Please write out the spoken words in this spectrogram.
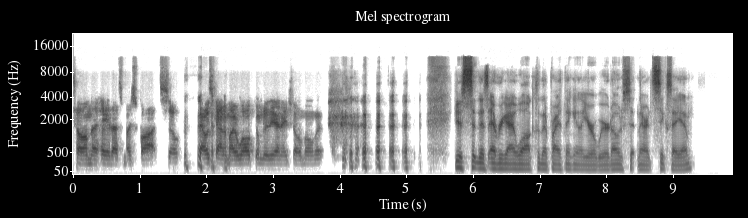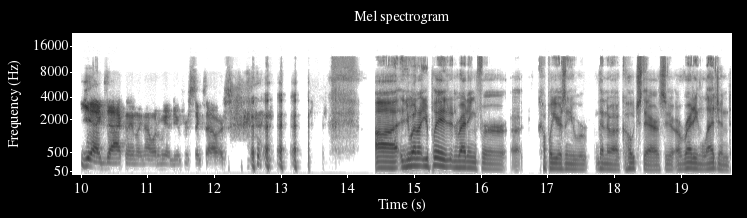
tell him that, hey, that's my spot. So that was kind of my welcome to the NHL moment. just sitting this every guy walks and they're probably thinking that you're a weirdo sitting there at 6 a.m. Yeah, exactly. I'm like, now what am I gonna do for six hours? uh, you went out, you played in Reading for a couple years and you were then a coach there, so you're a Reading legend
